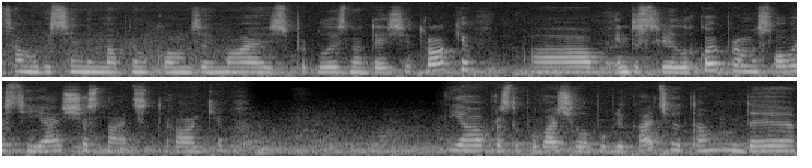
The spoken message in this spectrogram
Саме весільним напрямком займаюся приблизно 10 років, а в індустрії легкої промисловості я 16 років. Я просто побачила публікацію там, де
